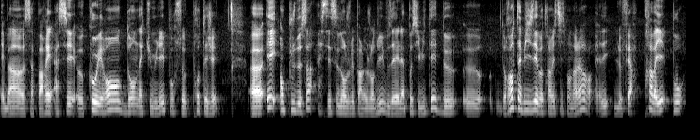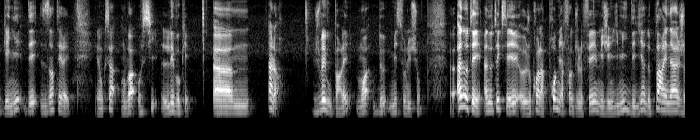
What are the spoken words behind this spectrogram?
et ben, ça paraît assez cohérent d'en accumuler pour se protéger. Euh, et en plus de ça, c'est ce dont je vais parler aujourd'hui, vous avez la possibilité de, euh, rentabiliser votre investissement dans l'or et le faire travailler pour gagner des intérêts. Et donc ça, on va aussi l'évoquer. Euh, alors, je vais vous parler, moi, de mes solutions. à, noter, à noter que c'est, je crois, la première fois que je le fais, mais j'ai mis des liens de parrainage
